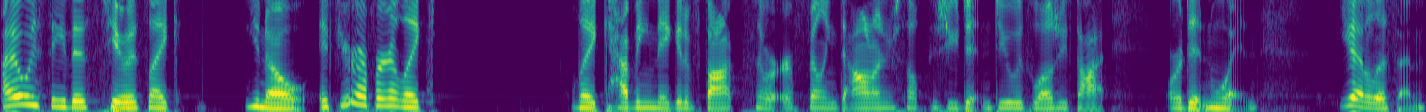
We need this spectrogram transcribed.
I always see this too. It's like, you know, if you're ever like, like having negative thoughts or, or feeling down on yourself because you didn't do as well as you thought or didn't win, you gotta listen.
